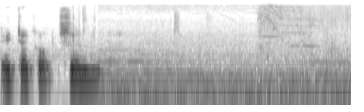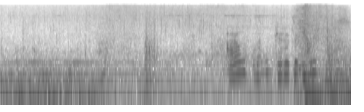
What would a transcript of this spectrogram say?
data collection. Get a good read for this.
